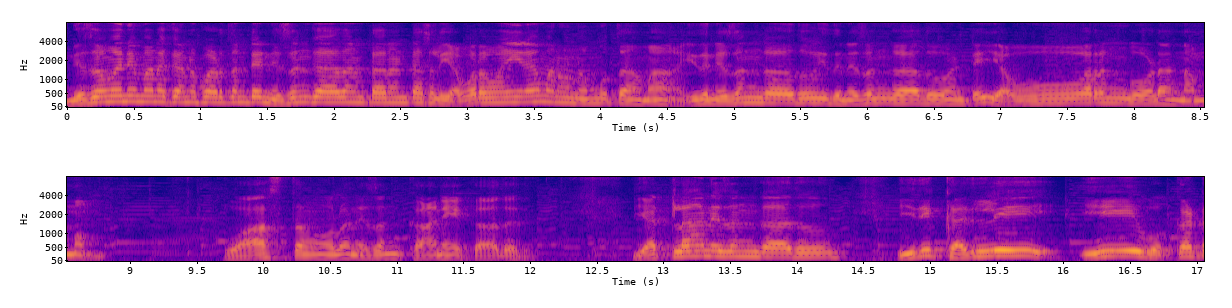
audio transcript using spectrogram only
నిజమని మనకు కనపడుతుంటే నిజం కాదంటారంటే అసలు ఎవరమైనా మనం నమ్ముతామా? ఇది నిజం కాదు ఇది నిజం కాదు అంటే ఎవరం కూడా నమ్మం. వాస్తవంలో నిజం కానే కాదు అది. ఎట్లా నిజం కాదు? ఇది కదిలి ఈ ఒక్కట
